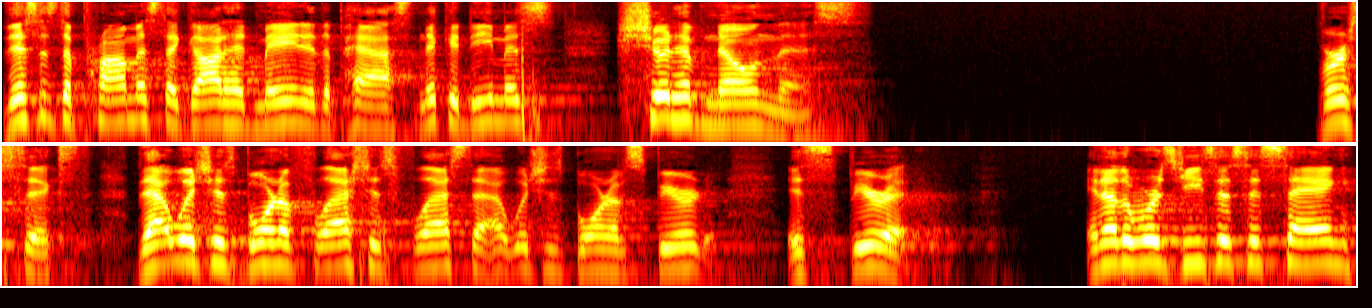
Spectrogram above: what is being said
This is the promise that God had made in the past. Nicodemus should have known this. Verse 6 That which is born of flesh is flesh, that which is born of spirit is spirit. In other words, Jesus is saying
